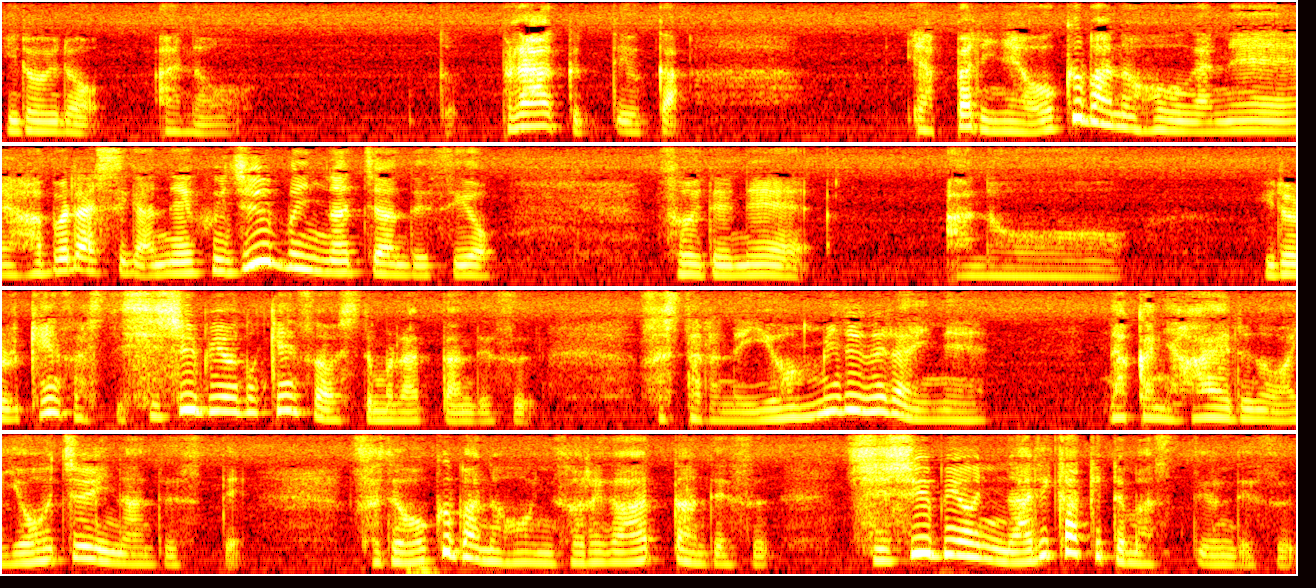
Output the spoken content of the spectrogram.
いろいろあのプラークっていうかやっぱりね奥歯の方がね歯ブラシがね不十分になっちゃうんですよ。それでねあのー、いろいろ検査して歯周病の検査をしてもらったんです。そしたらね4ミリぐらいね中に入るのは要注意なんですって。それで奥歯の方にそれがあったんです。歯周病になりかけてますって言うんです。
